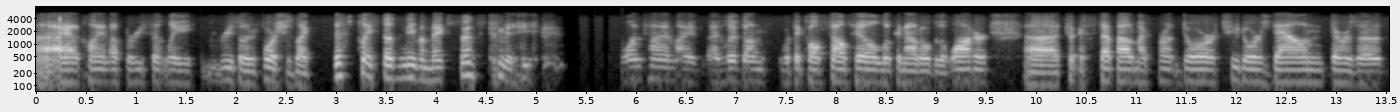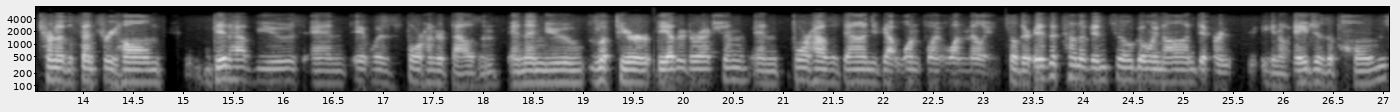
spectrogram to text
Uh, I had a client up recently, recently before. She's like, "This place doesn't even make sense to me." one time I, I lived on what they call South Hill, looking out over the water. Uh, took a step out of my front door, two doors down. There was a turn of the century home did have views and it was 400,000 and then you look to your the other direction and four houses down you've got 1.1 million. So there is a ton of infill going on different you know ages of homes.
